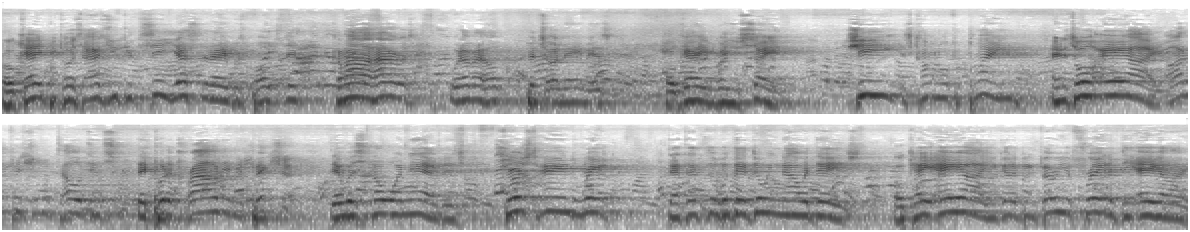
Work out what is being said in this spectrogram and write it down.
okay? Because as you can see, yesterday was posted, Kamala Harris, whatever the hell bitch her name is, okay, when you say it, she is coming off a plane, and it's all AI, artificial intelligence. They put a crowd in the picture. There was no one there. There's first-hand rate that that's what they're doing nowadays. Okay, AI. You got to be very afraid of the AI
